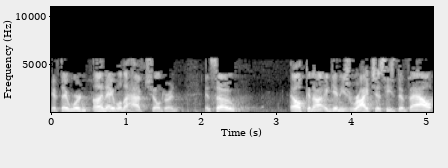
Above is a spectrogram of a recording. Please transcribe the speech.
if they were unable to have children. And so Elkanah, again, he's righteous, he's devout,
